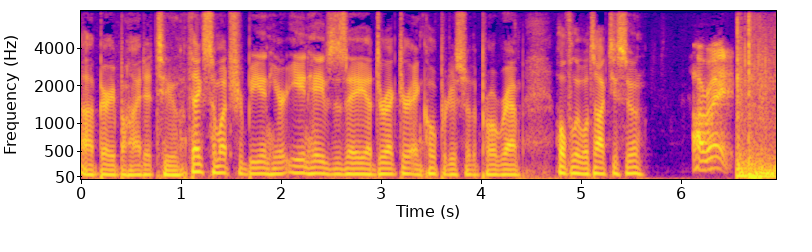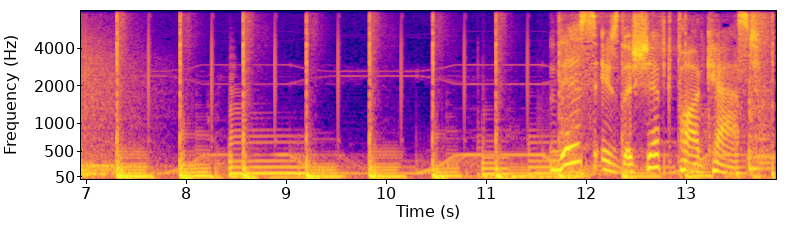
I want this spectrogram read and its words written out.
uh, buried behind it too. Thanks so much for being here. Ian Toews is a, a director and co-producer of the program. Hopefully, we'll talk to you soon. All right. This is the Shift Podcast.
